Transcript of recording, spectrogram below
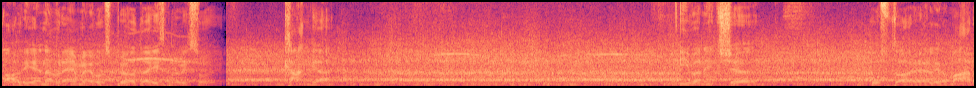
ali je na vreme uspeo da ispravi svoju Kanga, Ivanić, ustao je Eliomar,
